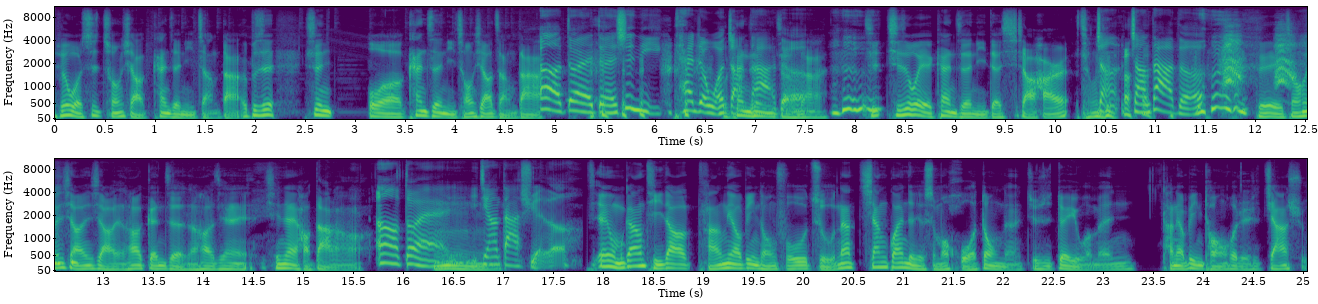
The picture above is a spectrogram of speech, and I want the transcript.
所以我是从小看着你长大，而不是是我看着你从小长大。呃，对对，是你看着我长大的，大，其其实我也看着你的小孩儿从长长大的，对，从很小很小，然后跟着，然后现在现在好大了哦。嗯，对，嗯已经要大学了。哎，我们刚刚提到糖尿病同服务组，那相关的有什么活动呢？就是对于我们糖尿病童或者是家属，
